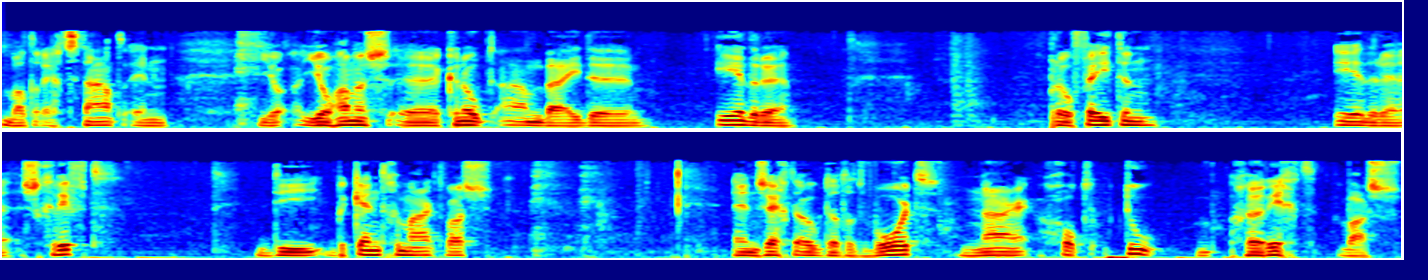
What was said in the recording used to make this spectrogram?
wat er echt staat. En jo Johannes knoopt aan bij de eerdere profeten, eerdere schrift die bekendgemaakt was. En zegt ook dat het woord naar God toe gericht was.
